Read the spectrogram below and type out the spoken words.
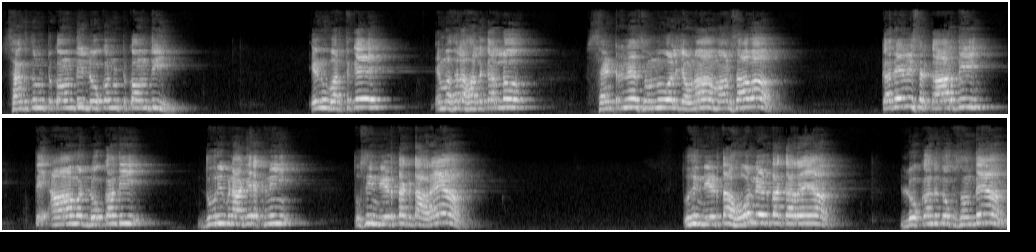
ਸੰਗਤ ਨੂੰ ਟਿਕਾਉਣ ਦੀ, ਲੋਕਾਂ ਨੂੰ ਟਿਕਾਉਣ ਦੀ। ਇਹਨੂੰ ਵਰਤ ਕੇ ਇਹ ਮਸਲਾ ਹੱਲ ਕਰ ਲਓ। ਸੈਂਟਰ ਨੇ ਸੋਨੂੰ ਵੱਲ ਜਾਣਾ ਮਾਨ ਸਾਹਿਬ। ਕਦੇ ਵੀ ਸਰਕਾਰ ਦੀ ਤੇ ਆਮ ਲੋਕਾਂ ਦੀ ਦੂਰੀ ਬਣਾ ਕੇ ਰੱਖਣੀ, ਤੁਸੀਂ ਨੇੜਤਾ ਘਟਾ ਰਹੇ ਆ। ਤੁਸੀਂ ਨੇੜਤਾ ਹੋਰ ਨੇੜਤਾ ਕਰ ਰਹੇ ਆ। ਲੋਕਾਂ ਦੇ ਦੁੱਖ ਸੁਣਦੇ ਆ।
